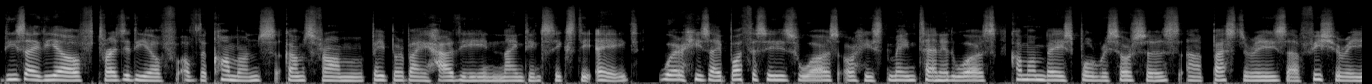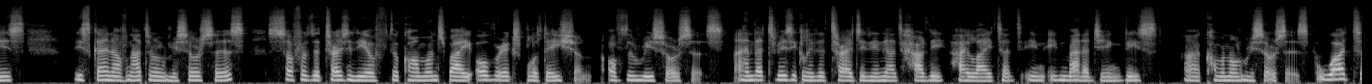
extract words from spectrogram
This idea of tragedy of, of the commons comes from a paper by Hardin in 1968, where his hypothesis was, or his main tenet was, common-based pool resources, uh, uh, fisheries, these kind of natural resources suffer the tragedy of the commons by overexploitation of the resources. And that's basically the tragedy that Hardin highlighted in, in managing these uh, communal resources. What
